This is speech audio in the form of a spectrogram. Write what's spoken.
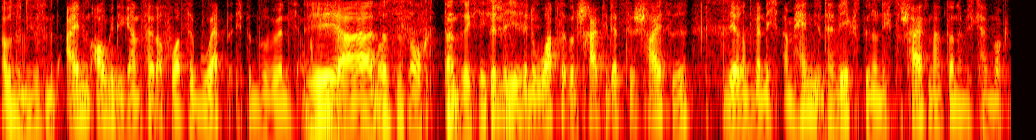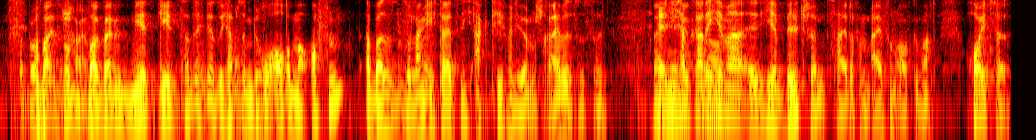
Aber so dieses mit einem Auge die ganze Zeit auf WhatsApp Web, ich bin so, wenn ich am Computer Ja, arbeiten das ist auch dann tatsächlich bin ich schwierig. in WhatsApp und schreibe die letzte Scheiße, während wenn ich am Handy unterwegs bin und nicht zu scheißen habe, dann habe ich keinen Bock, bei zu schreiben. wobei bei mir geht's tatsächlich. Also ich habe es im Büro auch immer offen, aber solange ich da jetzt nicht aktiv mit jemandem schreibe, ist es halt. Bei Äh, ich habe gerade hier mal äh, hier Bildschirmzeit auf dem iPhone aufgemacht. Heute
